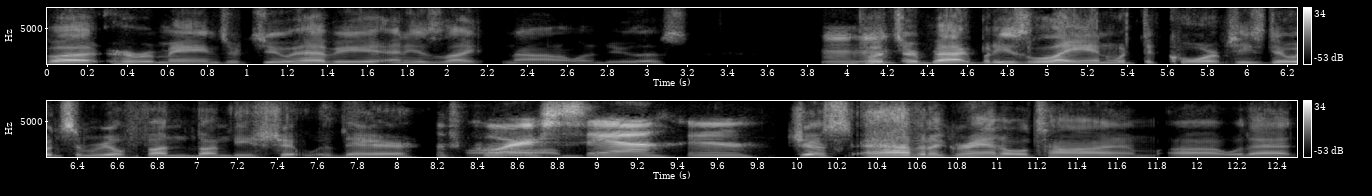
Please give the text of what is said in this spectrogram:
But her remains are too heavy, and he's like, "No, nah, I don't want to do this." hmm Puts her back, but he's laying with the corpse. He's doing some real fun Bundy shit with there. Of course, Um, yeah, yeah. just having a grand old time uh, with that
